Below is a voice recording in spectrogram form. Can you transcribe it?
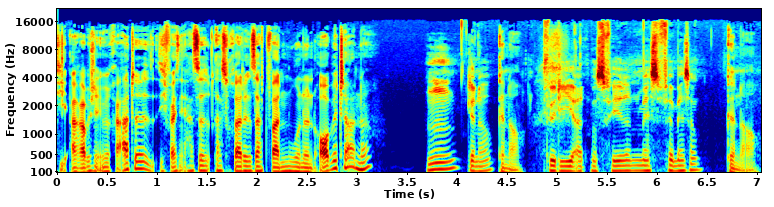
die Arabischen Emirate, ich weiß nicht, hast du, hast du gerade gesagt, waren nur ein Orbiter, ne? Hm, genau. Genau. Für die Atmosphärenvermessung. Genau.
